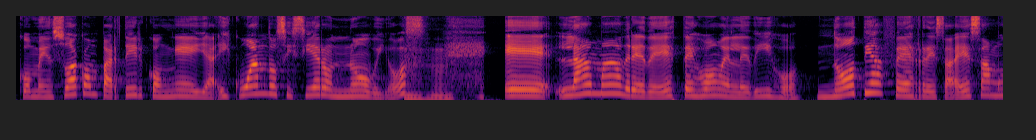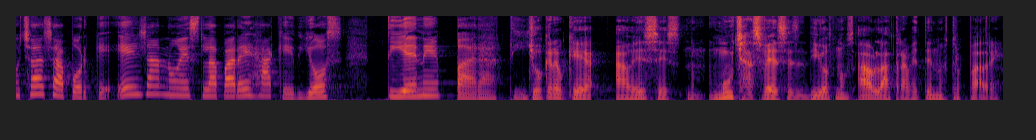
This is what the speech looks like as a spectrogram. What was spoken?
comenzó a compartir con ella y cuando se hicieron novios, eh, la madre de este joven le dijo, no te aferres a esa muchacha porque ella no es la pareja que Dios tiene para ti. Yo creo que a veces, muchas veces, Dios nos habla a través de nuestros padres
